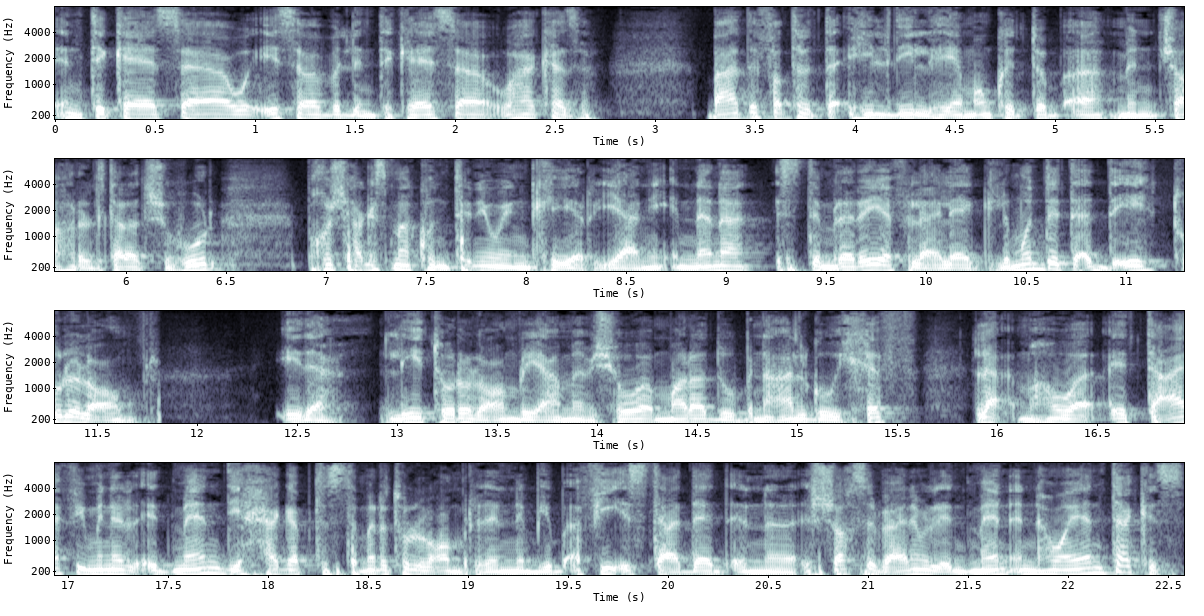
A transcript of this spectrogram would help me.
انتكاسة وإيه سبب الانتكاسة وهكذا. بعد فترة التأهيل دي اللي هي ممكن تبقى من شهر لثلاث شهور بخش حاجة اسمها continuing care يعني إن أنا استمرارية في العلاج لمدة قد إيه؟ طول العمر. إيه ده؟ ليه طول العمر يا عم مش هو مرض وبنعالجه ويخف؟ لا ما هو التعافي من الإدمان دي حاجة بتستمر طول العمر لأن بيبقى في استعداد إن الشخص اللي بيعاني من الإدمان إن هو ينتكس.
